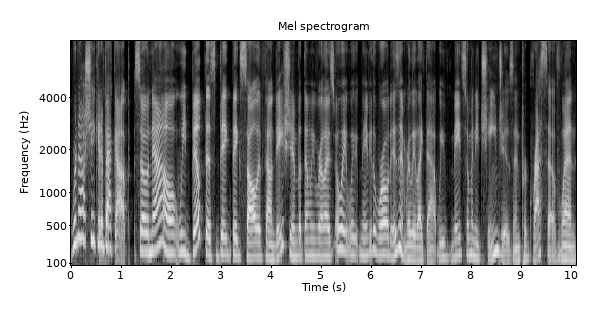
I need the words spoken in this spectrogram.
we're now shaking it back up. So now we built this big, big, solid foundation, but then we realized, oh, wait, wait, maybe the world isn't really like that. We've made so many changes and progressive. When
